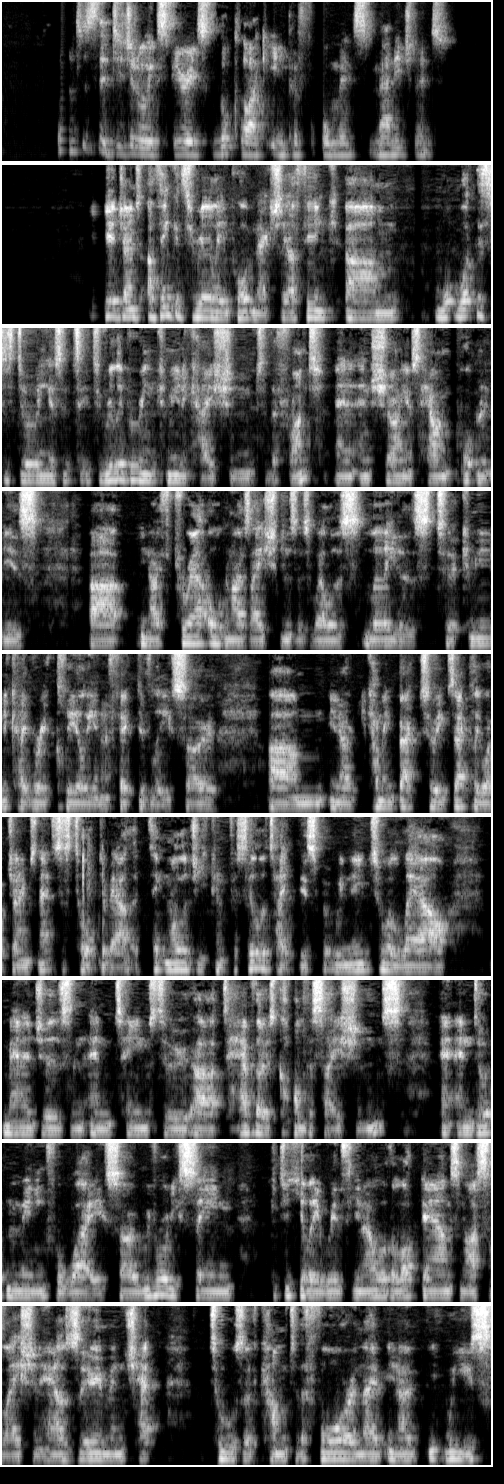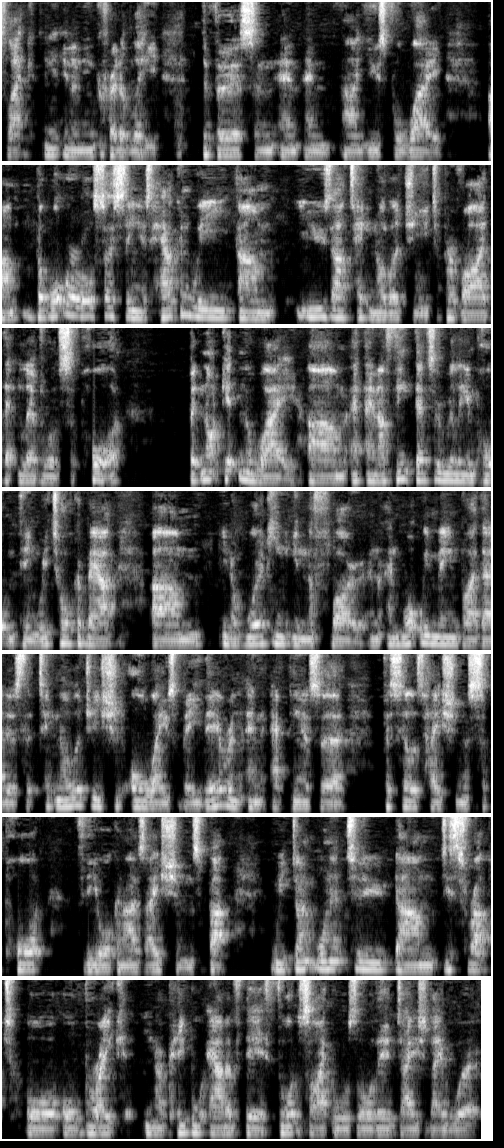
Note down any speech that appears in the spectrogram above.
what does the digital experience look like in performance management? Yeah, James, I think it's really important actually. I think um, what, what this is doing is it's, it's really bringing communication to the front and, and showing us how important it is uh, you know, throughout organisations as well as leaders to communicate very clearly and effectively. So, um, you know, coming back to exactly what James Nats has talked about, that technology can facilitate this, but we need to allow managers and, and teams to uh, to have those conversations and, and, do it in a meaningful way. So we've already seen particularly with you know all the lockdowns and isolation, how Zoom and chat tools have come to the fore, and they you know we use Slack in, in an incredibly diverse and and, and uh, useful way. Um, but what we're also seeing is how can we um, use our technology to provide that level of support but not get in the way. Um, and, and, I think that's a really important thing. We talk about um, you know working in the flow, and, and what we mean by that is that technology should always be there and, and acting as a facilitation and support for the organisations, but we don't want it to um, disrupt or, or break you know people out of their thought cycles or their day-to-day work.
